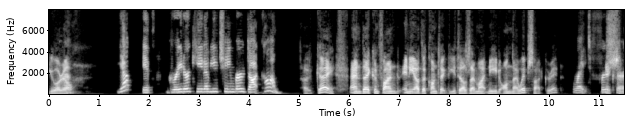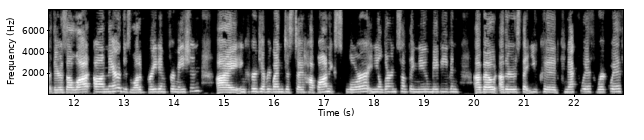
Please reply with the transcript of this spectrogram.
URL? Yep, it's greaterkwchamber.com. Okay, and they can find any other contact details they might need on their website, correct? Right, for Excellent. sure. There's a lot on there. There's a lot of great information. I encourage everyone just to hop on, explore, and you'll learn something new, maybe even about others that you could connect with, work with,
